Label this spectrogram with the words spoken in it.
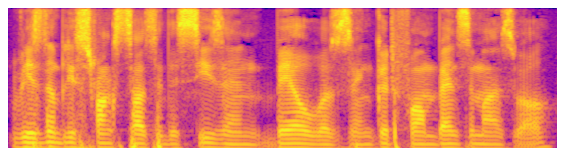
reasonably strong start to the season. Bale was in good form, Benzema as well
